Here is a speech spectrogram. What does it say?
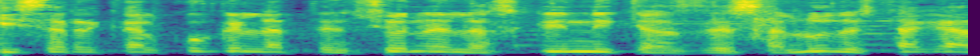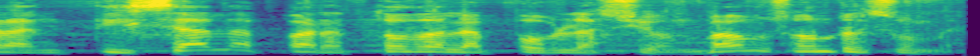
y se recalcó que la atención en las clínicas de salud está garantizada para toda la población. Vamos a un resumen.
